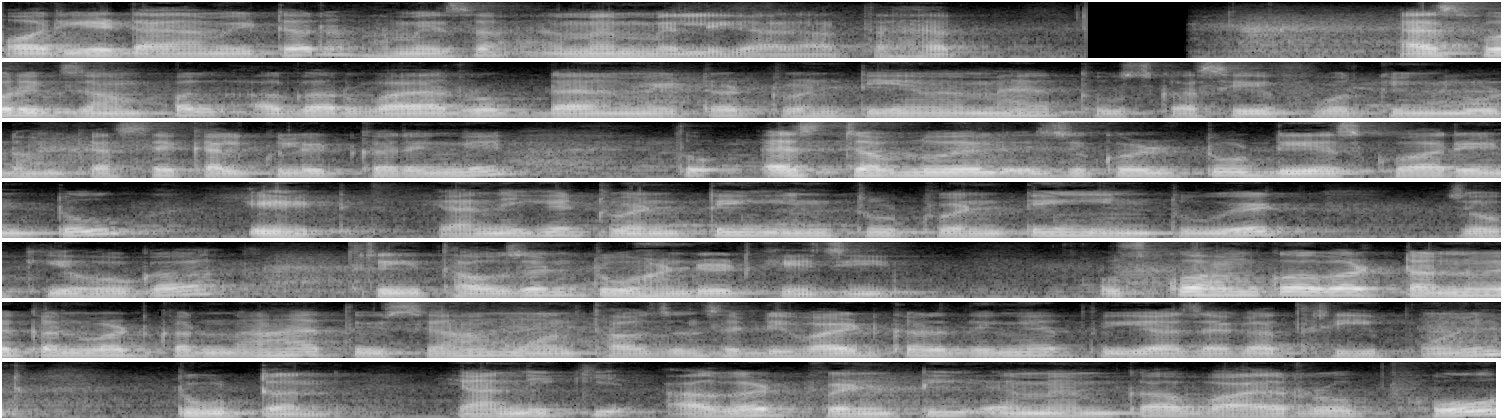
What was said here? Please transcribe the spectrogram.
और ये डायामीटर हमेशा एम mm में लिया जाता है। एज़ फॉर एग्ज़ाम्पल अगर वायर रोप डायमीटर 20 एम है तो उसका सेफ़ वर्किंग लोड हम कैसे कैलकुलेट करेंगे? तो S W L is equal to D square into eight यानी कि 20 इंटू ट्वेंटी इंटू एट जो कि होगा 3200 के जी उसको हमको अगर टन में कन्वर्ट करना है तो इसे हम 1000 से डिवाइड कर देंगे तो ये आ जाएगा 3.2 टन. यानी कि अगर 20 एम mm का वायर रोप हो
